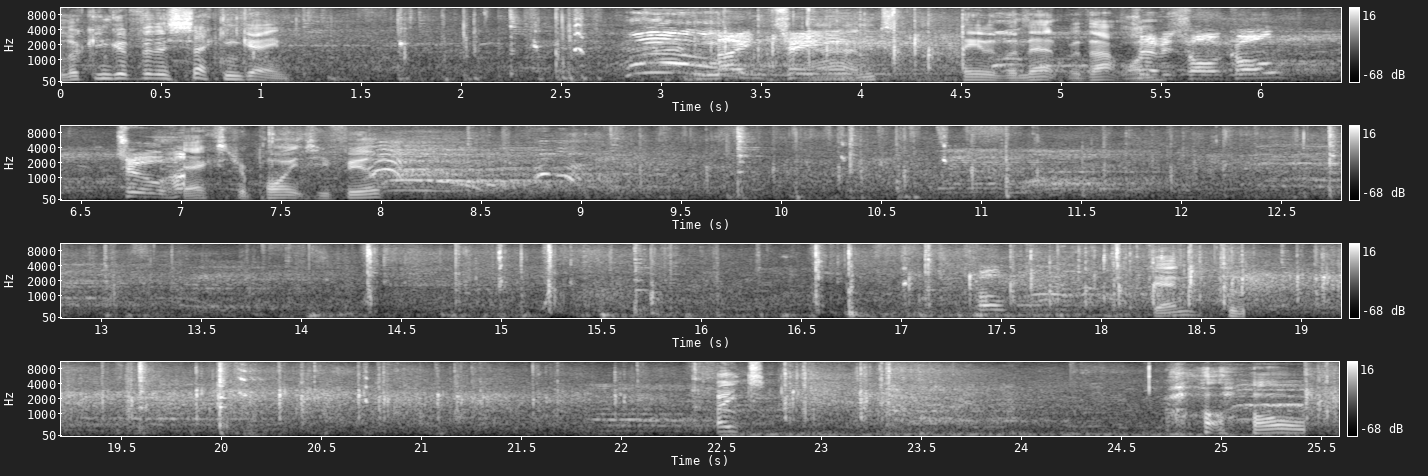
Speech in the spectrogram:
Looking good for this second game. 19. And of the net with that one. Service foul call. Two. Extra points, you feel? Again, to right. Oh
